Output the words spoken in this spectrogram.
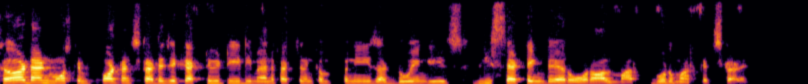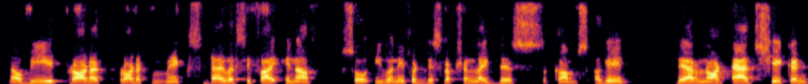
third and most important strategic activity the manufacturing companies are doing is resetting their overall go-to-market strategy now be it product product mix diversify enough so even if a disruption like this comes again they are not as shaken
